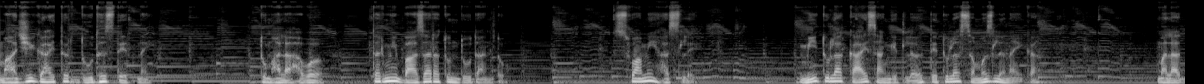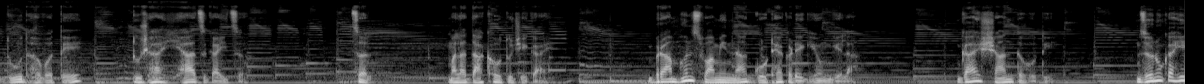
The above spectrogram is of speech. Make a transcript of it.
माझी गाय तर दूधच देत नाही. तुम्हाला हवं तर मी बाजारातून दूध आणतो. स्वामी हसले. मी तुला काय सांगितलं ते तुला समजलं नाही का? मला दूध हवं ते तुझ्या ह्याच गाईचं. चल मला दाखव तुझी गाय. ब्राह्मण स्वामींना गोठ्याकडे घेऊन गेला. गाय शांत होती. जणू काही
